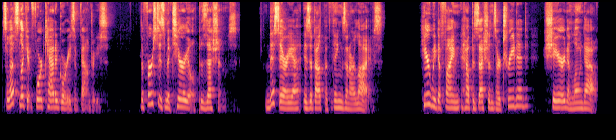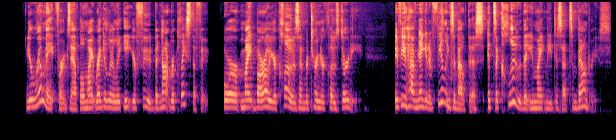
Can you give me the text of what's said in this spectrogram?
So let's look at four categories of boundaries. The first is material possessions. This area is about the things in our lives. Here we define how possessions are treated, shared, and loaned out. Your roommate, for example, might regularly eat your food but not replace the food, or might borrow your clothes and return your clothes dirty. If you have negative feelings about this, it's a clue that you might need to set some boundaries.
